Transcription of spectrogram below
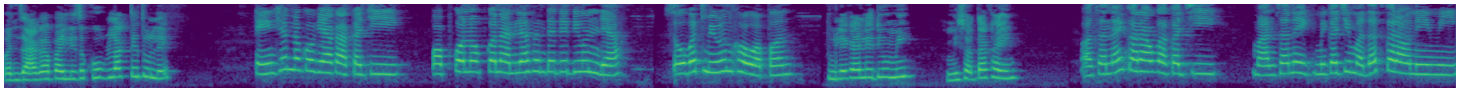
पण जागा पाहिली तर खूप लागते तुले. टेन्शन नको घ्या काकाजी. पॉपकॉर्न वॉपकॉर्न आणले असेल तर ते देऊन द्या. सोबत मिळून खाऊ आपण. तुले काय देऊ मी? मी स्वतः खाईन. असं नाही करावं काकाजी. माणसाने एकमेकाची मदत करावं नेहमी.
